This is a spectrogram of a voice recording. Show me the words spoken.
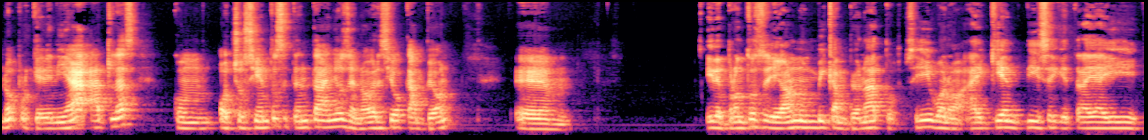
¿No? Porque venía Atlas con 870 años de no haber sido campeón. Em, y de pronto se llegaron a un bicampeonato. Sí, bueno, hay quien dice que trae ahí,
